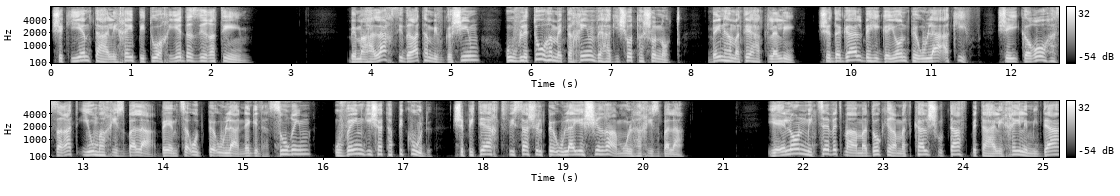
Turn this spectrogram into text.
שקיים תהליכי פיתוח ידע זירתיים. במהלך סדרת המפגשים הובלטו המתחים והגישות השונות, בין המטה הכללי, שדגל בהיגיון פעולה עקיף, שעיקרו הסרת איום החיזבאללה באמצעות פעולה נגד הסורים, ובין גישת הפיקוד, שפיתח תפיסה של פעולה ישירה מול החיזבאללה. יעלון מיצב את מעמדו כרמטכ"ל שותף בתהליכי למידה,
